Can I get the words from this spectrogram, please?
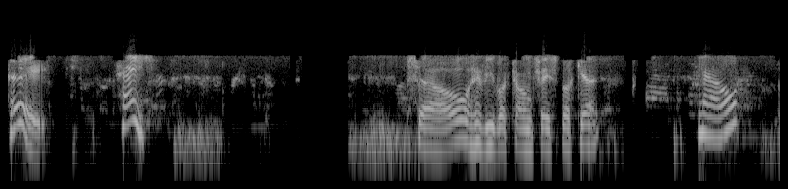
Hey, Hey, so have you looked on Facebook yet? no.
